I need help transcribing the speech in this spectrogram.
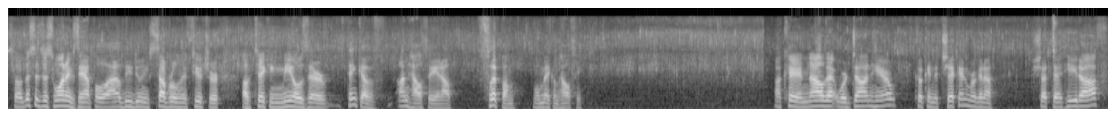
So this is just one example. I'll be doing several in the future of taking meals that are, think of unhealthy and I'll flip them, we'll make them healthy. Okay, and now that we're done here cooking the chicken, we're gonna shut that heat off.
